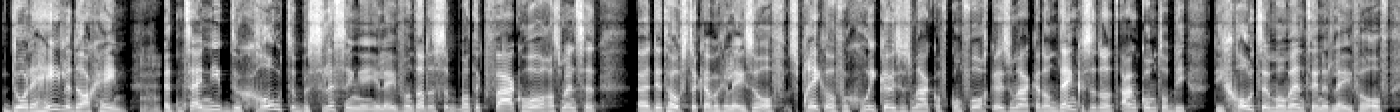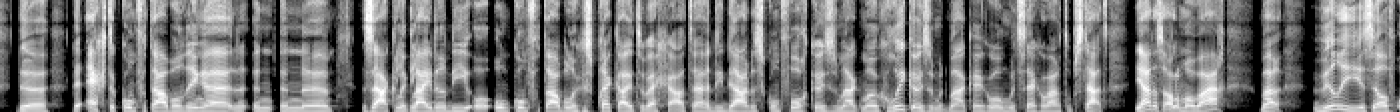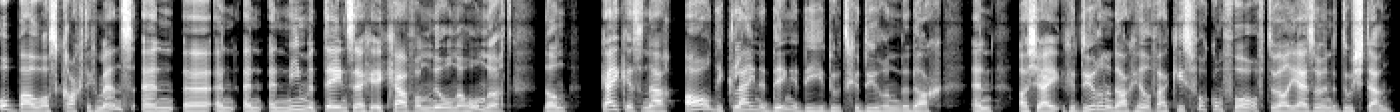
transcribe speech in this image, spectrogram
door de hele dag heen. Mhm. Het zijn niet de grote beslissingen in je leven, want dat is wat ik vaak hoor als mensen eh, dit hoofdstuk hebben gelezen of spreken over groeikeuzes maken of comfortkeuzes maken, dan denken ze dat het aankomt op die, die grote momenten in het leven of de, de echte comfortabele dingen. Een, een eh, zakelijk leider die oncomfortabele gesprekken uit de weg gaat, hè? die daar dus comfortkeuzes maakt, maar een groeikeuze moet maken en gewoon moet zeggen waar het op staat. Ja, dat is allemaal waar, maar wil je jezelf opbouwen als krachtig mens en, eh, en, en, en niet meteen zeggen ik ga van 0 naar 100, dan kijk eens naar al die kleine dingen die je doet gedurende de dag. En als jij gedurende de dag heel vaak kiest voor comfort, of terwijl jij zo in de douche staat,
